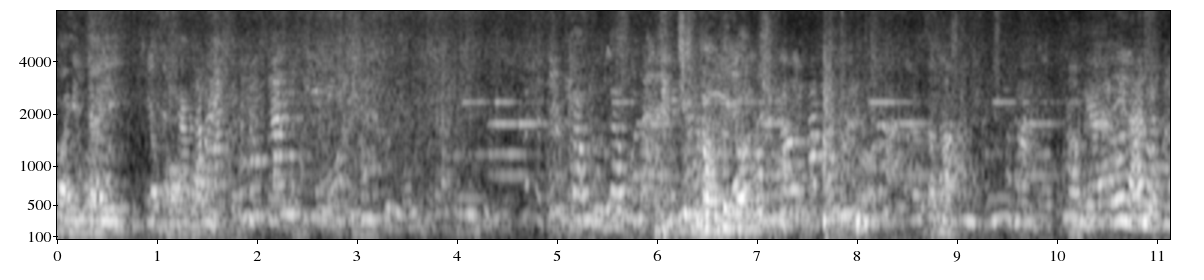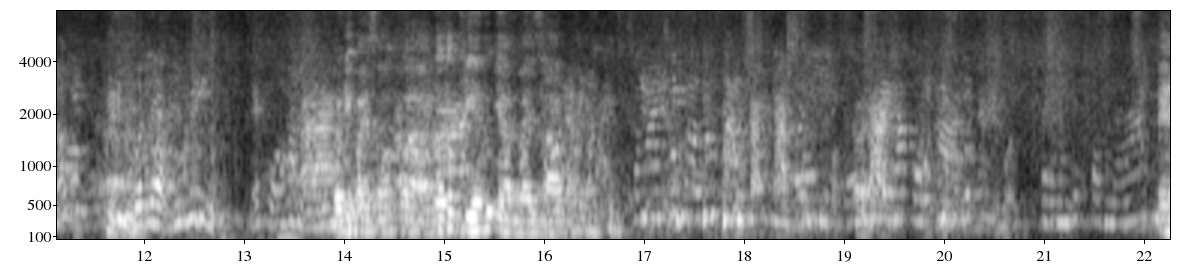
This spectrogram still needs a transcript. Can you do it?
ก็เห็นใจเจ้าของ สมัครครับได้หลานหนูเบิดแล้วนู่นนี่ วันนี้บ่ายสองกว่าเราต้องเคลียร์ทุกอย่างใบ่ายสามใช่ไหมใช่แม่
